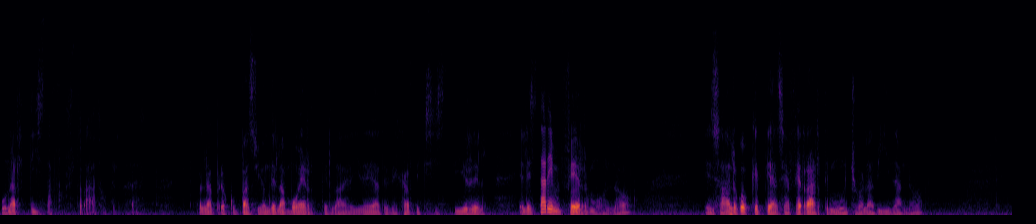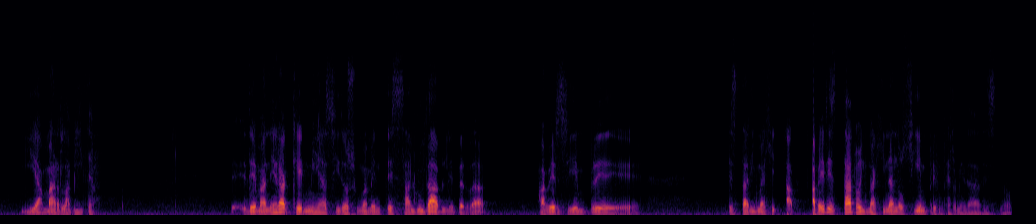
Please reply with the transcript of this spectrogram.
un artista frustrado la preocupación de la muerte, la idea de dejar de existir, el, estar enfermo, ¿no? Es algo que te hace aferrarte mucho a la vida, ¿no? Y amar la vida. De manera que en mí ha sido sumamente saludable, ¿verdad? Haber siempre estar haber estado imaginando siempre enfermedades, ¿no?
